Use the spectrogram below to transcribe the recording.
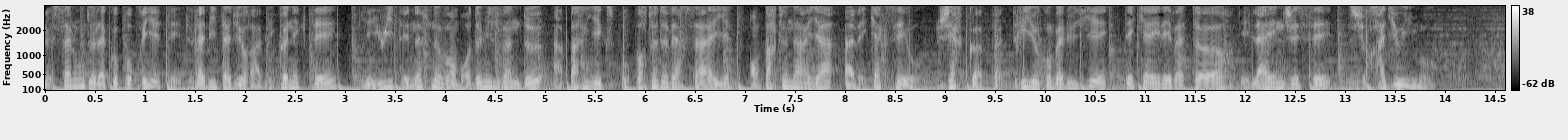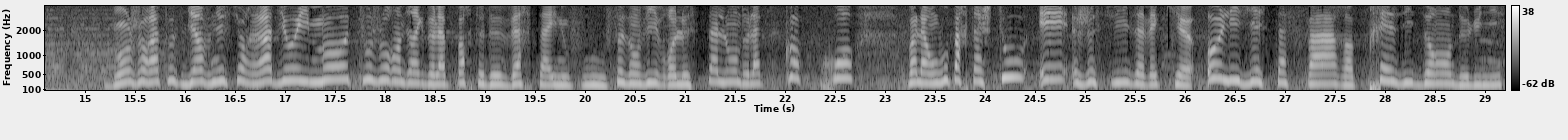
Le Salon de la copropriété, de l'habitat durable et connecté, les 8 et 9 novembre 2022 à Paris Expo, porte de Versailles, en partenariat avec Axéo, GERCOP, Drieux Combalusier, DK Elevator et l'ANGC sur Radio Imo. Bonjour à tous, bienvenue sur Radio Imo, toujours en direct de la porte de Versailles. Nous vous faisons vivre le salon de la copro. Voilà, on vous partage tout et je suis avec euh, Olivier Safar, président de l'UNIS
